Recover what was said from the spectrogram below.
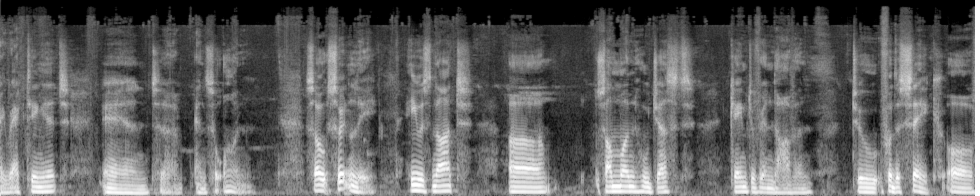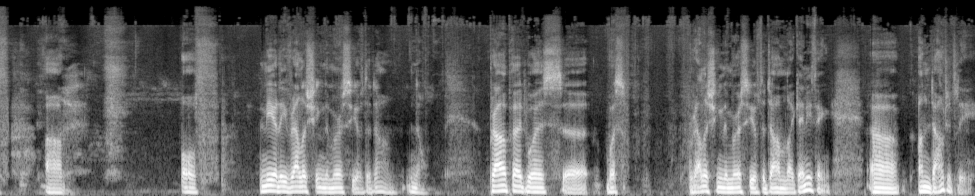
directing it and, uh, and so on. So, certainly, he was not. Uh, someone who just came to Vrindavan to for the sake of uh, of merely relishing the mercy of the Dham. No, Prabhupada was uh, was relishing the mercy of the Dham like anything, uh, undoubtedly.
